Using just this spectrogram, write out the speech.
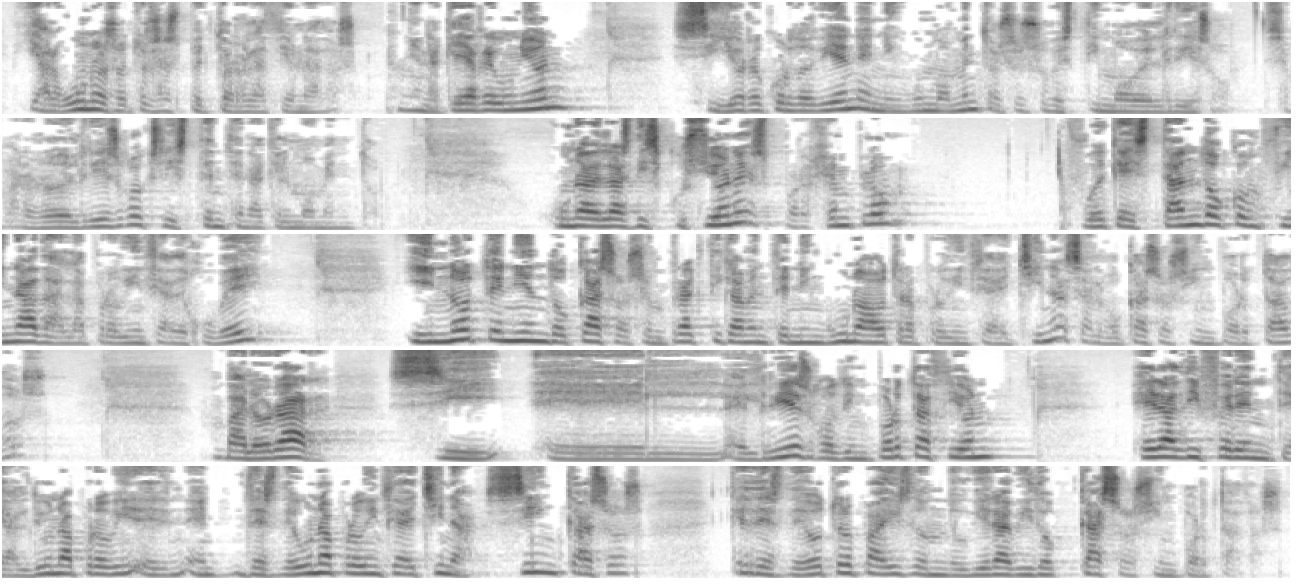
y algunos otros aspectos relacionados. En aquella reunión Si yo recuerdo bien, en ningún momento se subestimó el riesgo, se valoró el riesgo existente en aquel momento. Una de las discusiones, por ejemplo, fue que estando confinada la provincia de Hubei y no teniendo casos en prácticamente ninguna otra provincia de China, salvo casos importados, valorar si el, riesgo de importación era diferente al de una desde una provincia de China sin casos que desde otro país donde hubiera habido casos importados.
